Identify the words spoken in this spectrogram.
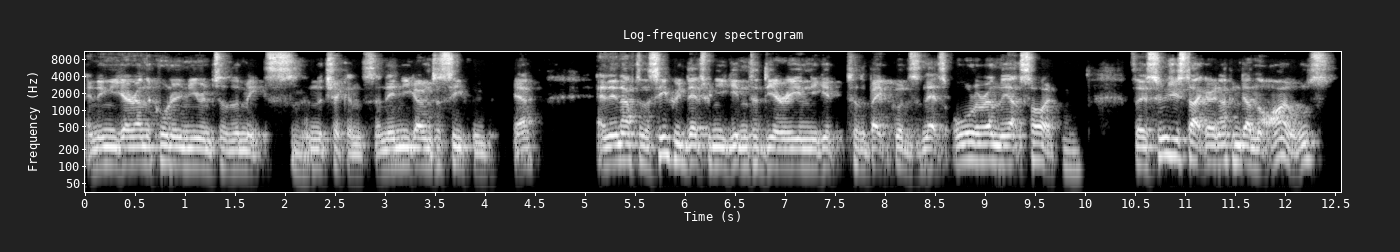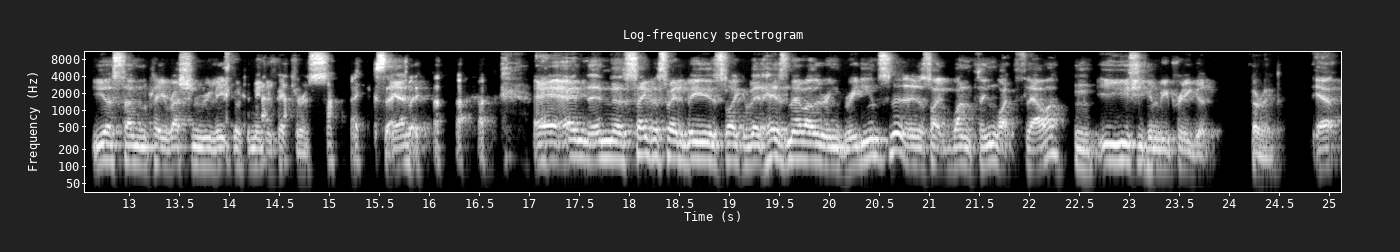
and then you go around the corner and you're into the meats Mhm. and the chickens, and then you go into seafood. Yeah. And then after the seafood, that's when you get into dairy and you get to the baked goods, and that's all around the outside. Mhm. So as soon as you start going up and down the aisles, you're starting to play Russian roulette with the manufacturers. exactly. And, and the safest way to be is like if it has no other ingredients in it, and it's like one thing like flour, Mm. you're usually going to be pretty good. Correct. Yeah.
